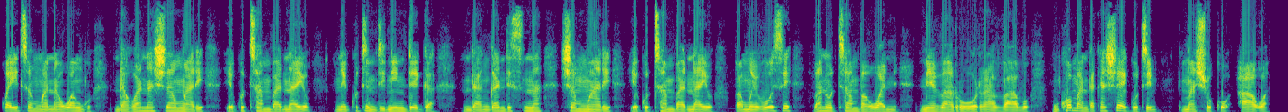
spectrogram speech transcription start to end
kwaita mwana wangu ndawana shamwari yekutamba nayo. Nekuti ndini ndega ndanga ndisina shamwari yekutamba nayo. Vamwe vose vanotamba one nevaroora vavo. Mukoma ndakashaya kuti mashoko awa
